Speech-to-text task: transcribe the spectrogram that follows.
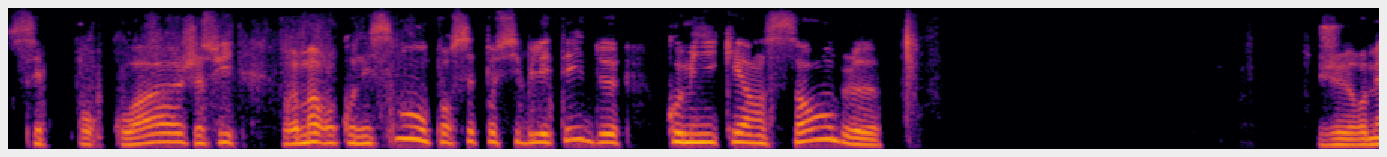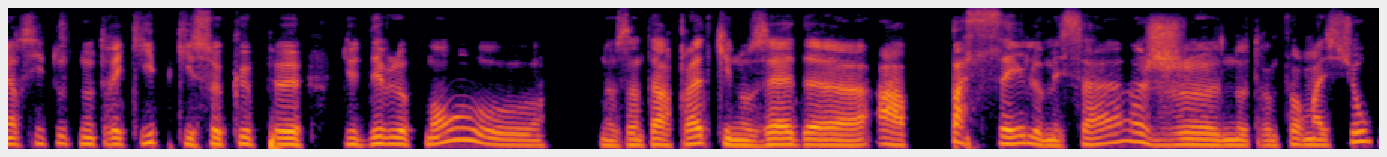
C'est pourquoi je suis vraiment reconnaissant pour cette possibilité de communiquer ensemble. Je remercie toute notre équipe qui s'occupe du développement, nos interprètes qui nous aident à passer le message, notre information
